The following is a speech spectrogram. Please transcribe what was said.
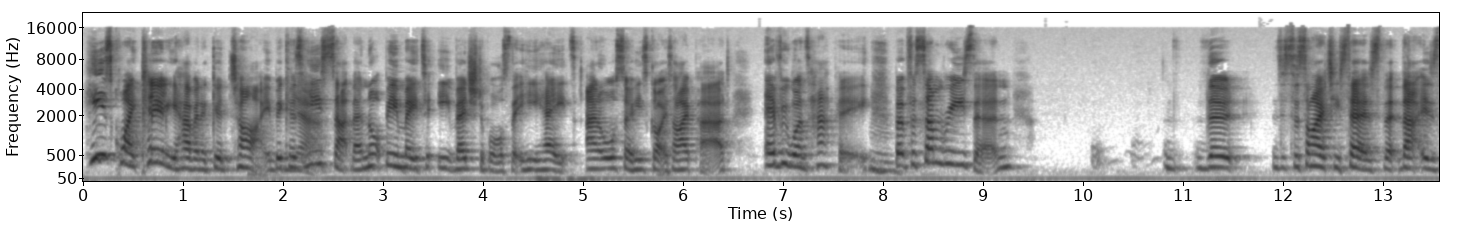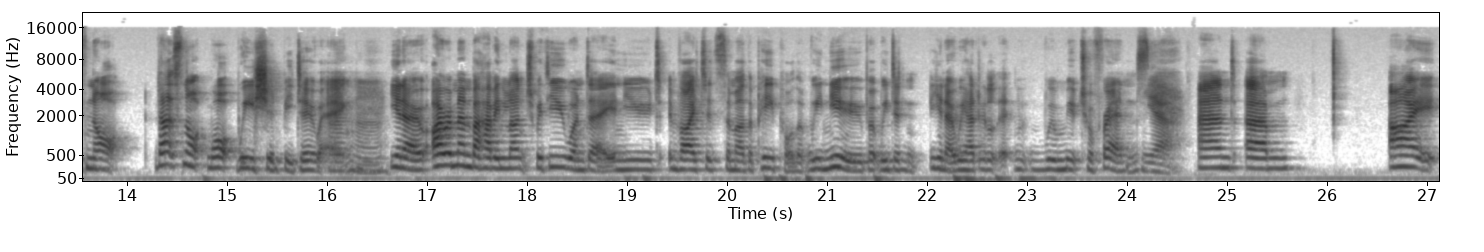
he's quite clearly having a good time because Yeah. he's sat there not being made to eat vegetables that he hates, and also he's got his iPad. Everyone's happy, mm. but for some reason, the the society says that that is not that's not what we should be doing. You know, I remember having lunch with you one day and you'd invited some other people that we knew, but we didn't, you know, we had, we were mutual friends. Yeah. And um, I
